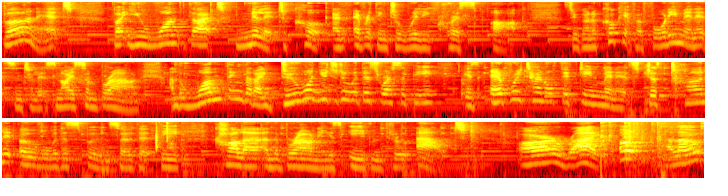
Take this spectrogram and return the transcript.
burn it, but you want that millet to cook and everything to really crisp up. So you're gonna cook it for 40 minutes until it's nice and brown. And the one thing that I do want you to do with this recipe is every 10 or 15 minutes, just turn it over with a spoon so that the color and the browning is even throughout. All right. Oh, hello.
